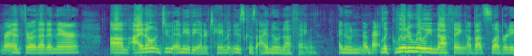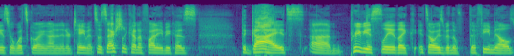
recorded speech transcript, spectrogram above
Right. and throw that in there. Um, i don't do any of the entertainment news because i know nothing. I know n- Okay. like literally nothing about celebrities or what's going on in entertainment. So it's actually kind of funny because the guy. It's um, previously like it's always been the, the female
